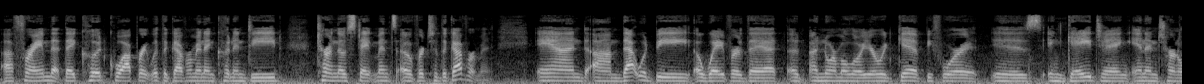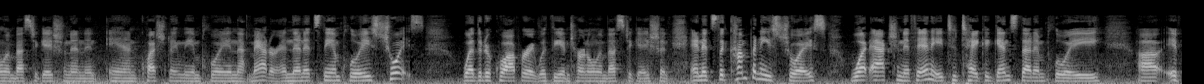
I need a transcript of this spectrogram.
a frame that they could cooperate with the government and could indeed turn those statements over to the government and um, that would be a waiver that a, a, normal lawyer would give before it is engaging in internal investigation and, and questioning the employee in that matter. And then it's the employee's choice whether to cooperate with the internal investigation. And it's the company's choice what action, if any, to take against that employee uh, if,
